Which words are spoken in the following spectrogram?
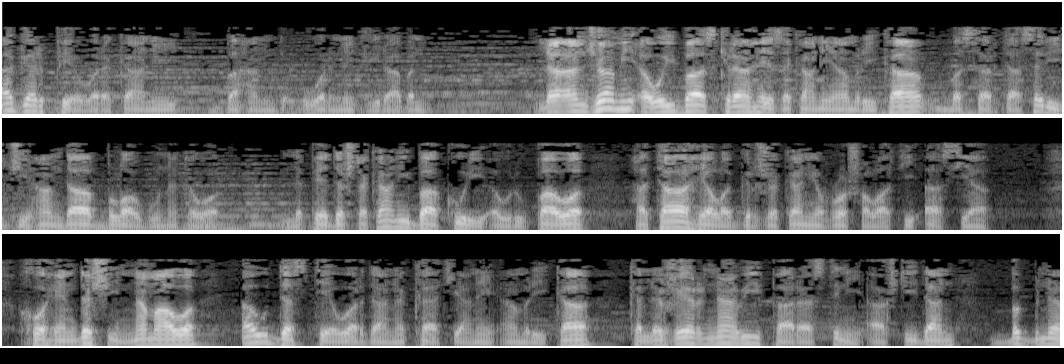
ئەگەر پێوەرەکانی بەهەند وەرنەگیرابن. لە ئەنجامی ئەوەی باس کرا هێزەکانی ئەمریکا بە سەرتاسەری جیهاندا بڵاوبوونەتەوە، لە پێدەشتەکانی باکووری ئەورووپاوە هەتا هێڵە گرژەکانی ڕۆژهەڵاتی ئاسیا، خۆ هێندەشی نەماوە ئەو دەستتێوەردانە کاتییانەی ئەمریکا کە لەژێر ناوی پاراستنی ئاشتیدان ببنە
